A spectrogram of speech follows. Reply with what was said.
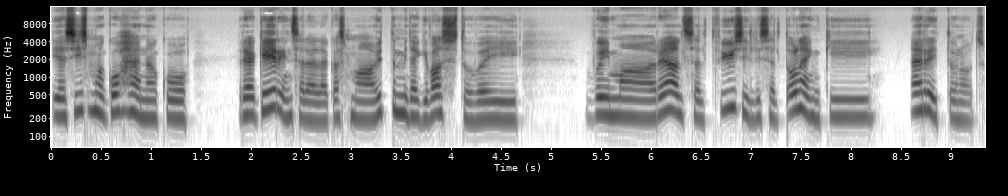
ja siis ma kohe nagu reageerin sellele, kas ma ütlen midagi vastu või äh, või ma reaalselt füüsiliselt olengi ärritunud,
